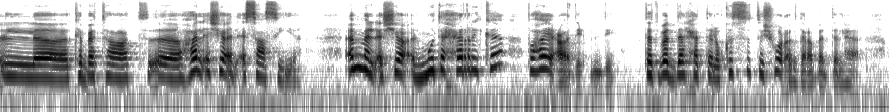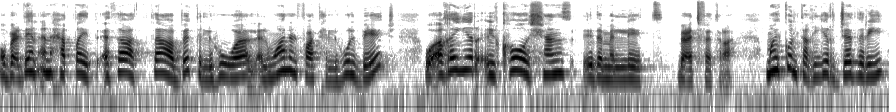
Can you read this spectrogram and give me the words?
الكبتات هالأشياء الأساسية. أما الأشياء المتحركة فهاي عادي عندي. تتبدل حتى لو كل ست شهور أقدر أبدلها. وبعدين أنا حطيت أثاث ثابت اللي هو الألوان الفاتحة اللي هو البيج وأغير ال cushions إذا مليت بعد فترة. ما يكون تغيير جذري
